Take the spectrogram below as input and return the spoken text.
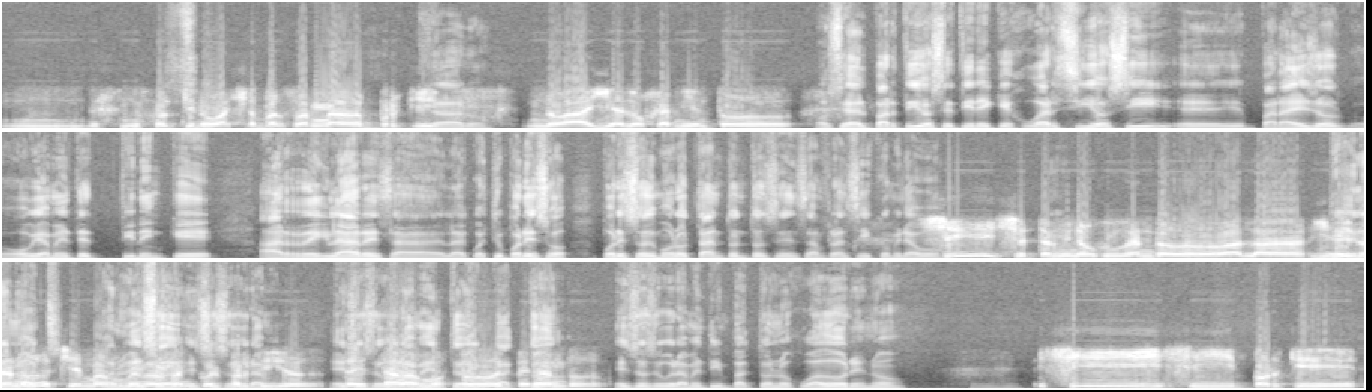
que no vaya a pasar nada porque no hay alojamiento. O sea, el partido se tiene que jugar sí o sí, eh, para ello obviamente tienen que arreglar esa la cuestión. Por eso por eso demoró tanto entonces en San Francisco, mira vos. Sí, se terminó jugando a las 10 de la noche, más o menos eso, seguramente impactó, eso seguramente impactó en los jugadores, ¿no? Sí, sí, porque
